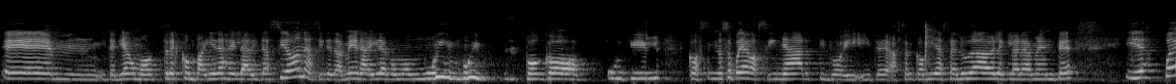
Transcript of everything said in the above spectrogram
Eh, y tenía como tres compañeras en la habitación, así que también ahí era como muy, muy poco útil, no se podía cocinar tipo, y, hacer comida saludable claramente. Y después,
